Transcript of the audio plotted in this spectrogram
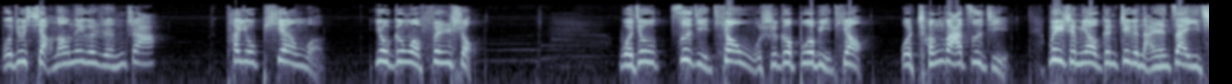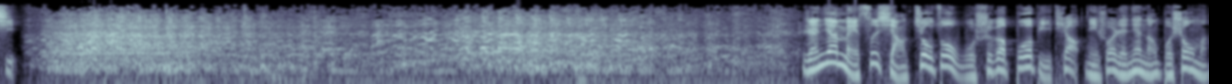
我就想到那个人渣，他又骗我，又跟我分手，我就自己跳五十个波比跳，我惩罚自己，为什么要跟这个男人在一起？人家每次想就做五十个波比跳，你说人家能不瘦吗？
